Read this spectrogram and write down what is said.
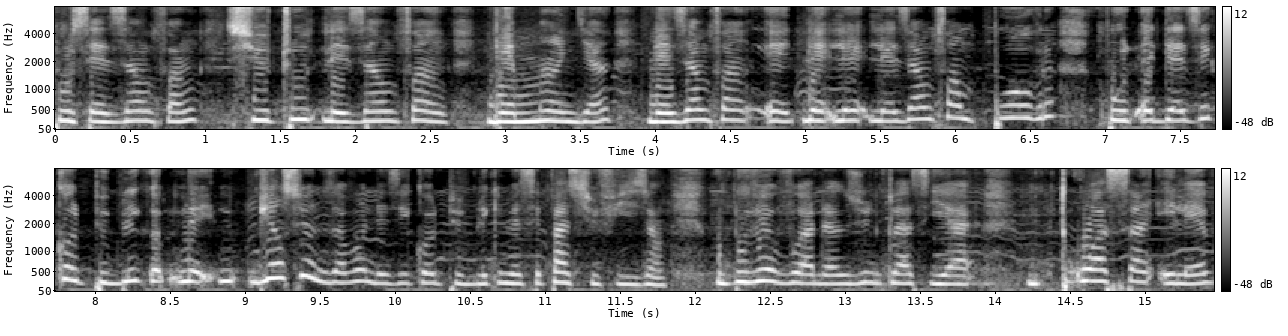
pour ces enfants, surtout les enfants des mendiants, les enfants, les, enfants pauvres, pour des écoles publiques. Mais bien sûr, nous avons des écoles publiques, mais ce n'est pas suffisant. Vous pouvez voir dans une classe, il y a 300 élèves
